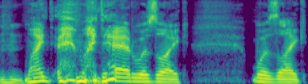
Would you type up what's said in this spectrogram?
Mm-hmm. My my dad was like, was like,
